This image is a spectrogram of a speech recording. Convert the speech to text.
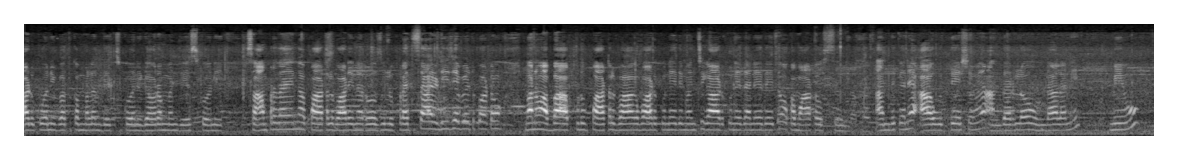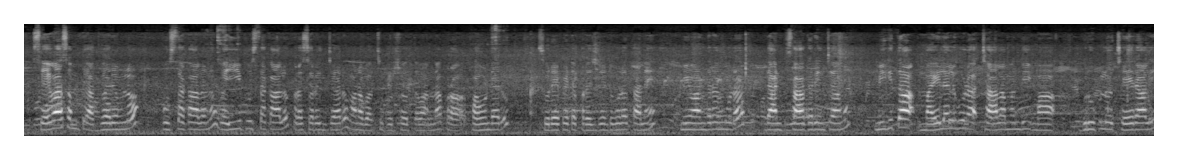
ఆడుకొని బతుకమ్మలను తెచ్చుకొని గౌరమ్మని చేసుకొని సాంప్రదాయంగా పాటలు పాడిన రోజులు ప్రతిసారి డీజే పెట్టుకోవటం మనం అబ్బా అప్పుడు పాటలు బాగా పాడుకునేది మంచిగా ఆడుకునేది అనేది అయితే ఒక మాట వస్తుంది. అందుకనే ఆ ఉద్దేశమే అందరిలో ఉండాలని మేము సేవా సమితి ఆధ్వర్యంలో పుస్తకాలను వెయ్యి పుస్తకాలు ప్రసరించారు మన బచ్చు పురుషోత్తమ అన్న ఫౌండరు సూర్యాపేట ప్రెసిడెంట్ కూడా తనే. మేమందరం కూడా దానికి సహకరించాము. మిగతా మహిళలు కూడా చాలామంది మా గ్రూపులో చేరాలి.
